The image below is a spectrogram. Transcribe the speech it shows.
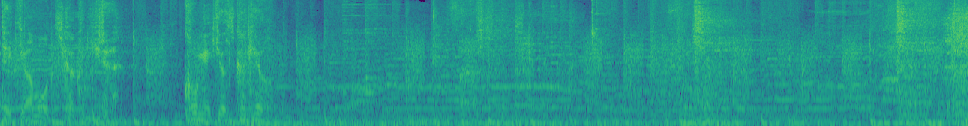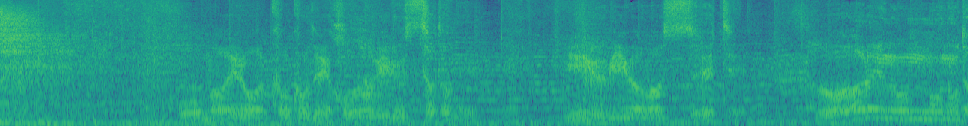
敵はもう近くにいる攻撃を仕掛けよう。お前はここで滅びる定め。指輪は全て我のものだ。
